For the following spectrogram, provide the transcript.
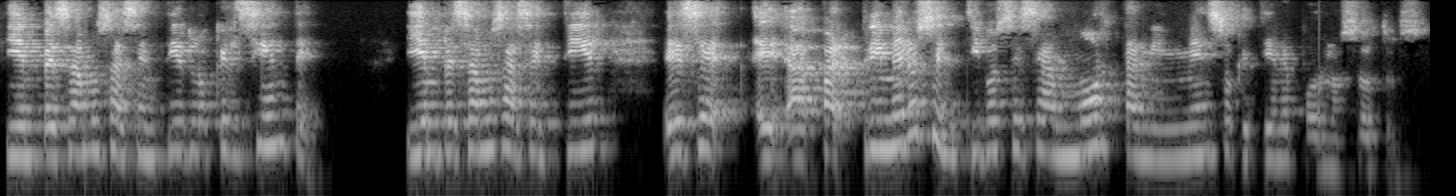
y empezamos a sentir lo que él siente y empezamos a sentir ese, eh, primero sentimos ese amor tan inmenso que tiene por nosotros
